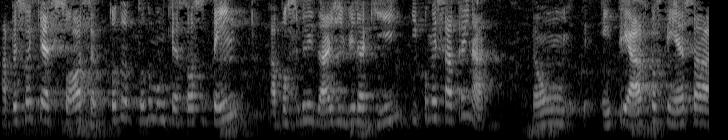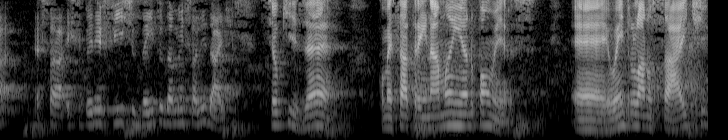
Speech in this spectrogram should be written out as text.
a pessoa que é sócia, todo, todo mundo que é sócio tem a possibilidade de vir aqui e começar a treinar. Então, entre aspas, tem essa, essa, esse benefício dentro da mensalidade. Se eu quiser começar a treinar amanhã no Palmeiras. É, eu entro lá no site,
